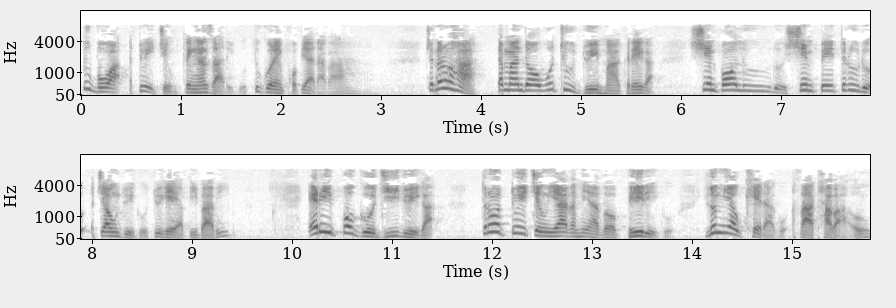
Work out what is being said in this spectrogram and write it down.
သူ့ဘဝအတွေ့အကြုံသင်ခန်းစာတွေကိုသူကိုယ်တိုင်ဖော်ပြတာပါ။ကျွန်တော်တို့ဟာတမန်တော်ဝတ္ထုတွေမှာကလေးကရှင်ပေါလုတို့ရှင်ပေတရုတို့အကြောင်းတွေကိုတွေ့ခဲ့ရပြီးပါပြီအဲ့ဒီပုဂ္ဂိုလ်ကြီးတွေကသူတို့တွေ့ကြုံရသမျှသောဘေးတွေကိုလွတ်မြောက်ခဲ့တာကိုအသာထားပါအောင်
